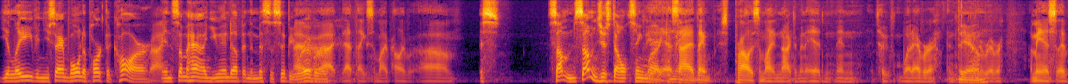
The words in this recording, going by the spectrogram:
you leave, and you say, "I'm going to park the car,". Right. and somehow you end up in the Mississippi River. Uh, I, think somebody probably. Um, It's- something, something just don't seem right yes. I think probably somebody knocked him in the head and, and took whatever and threw him in the river. I mean, it's like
